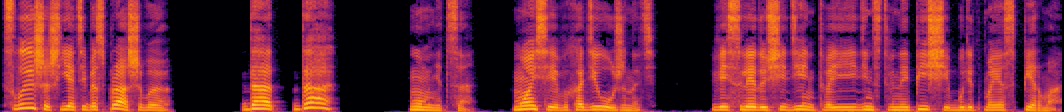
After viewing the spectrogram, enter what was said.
Слышишь, я тебя спрашиваю. Да, да. Умница. Мойся и выходи ужинать. Весь следующий день твоей единственной пищей будет моя сперма.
